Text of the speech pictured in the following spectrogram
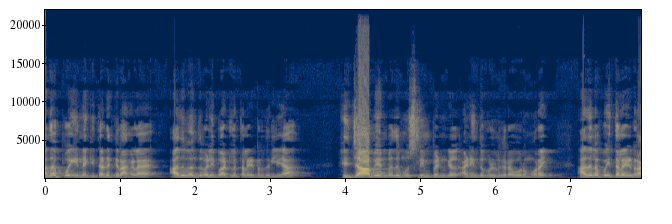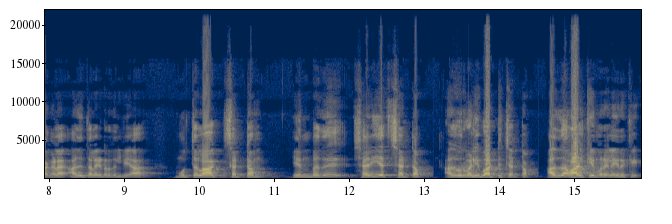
அதை போய் இன்னைக்கு தடுக்கிறாங்களே அது வந்து வழிபாட்டில் தலையிடுறது இல்லையா? ஹிஜாப் என்பது முஸ்லீம் பெண்கள் அணிந்து கொள்கிற ஒரு முறை. அதில் போய் தலையிடுறாங்களே அது தலையிடுறது இல்லையா? முத்தலாக் சட்டம் என்பது ஷரியத் சட்டம். அது ஒரு வழிபாட்டு சட்டம். அதுதான் வாழ்க்கை முறையில் இருக்குது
